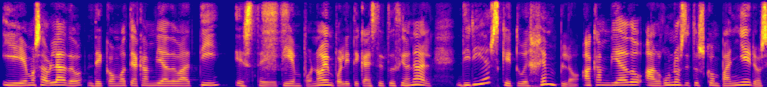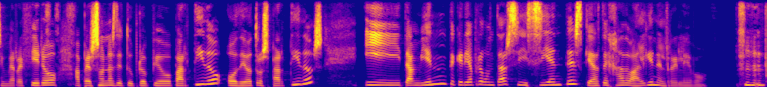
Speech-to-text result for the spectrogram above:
Y hemos hablado de cómo te ha cambiado a ti este tiempo ¿no? en política institucional. ¿Dirías que tu ejemplo ha cambiado a algunos de tus compañeros, y me refiero a personas de tu propio partido o de otros partidos? Y también te quería preguntar si sientes que has dejado a alguien el relevo.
